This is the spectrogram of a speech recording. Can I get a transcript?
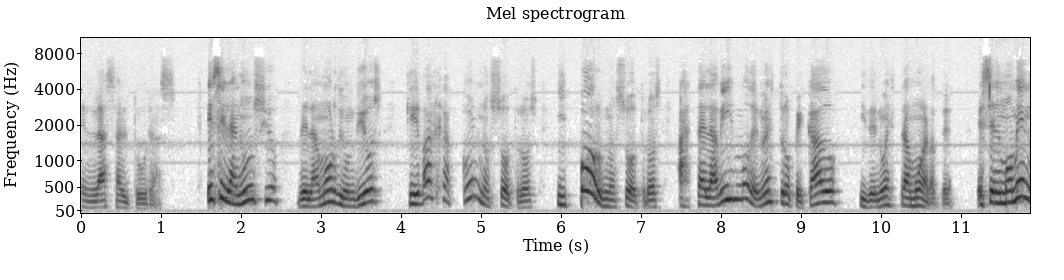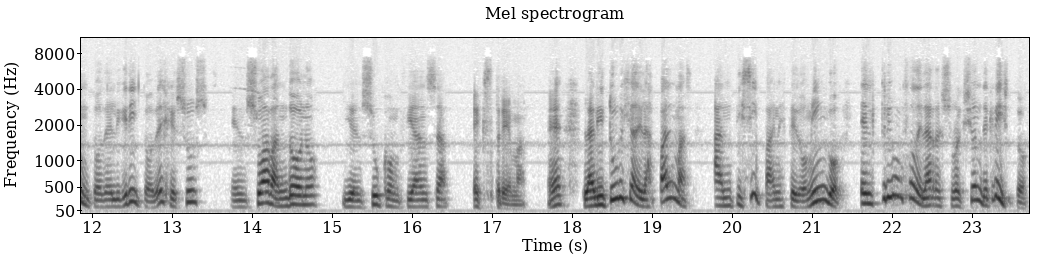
en las alturas. Es el anuncio del amor de un Dios que baja con nosotros y por nosotros hasta el abismo de nuestro pecado y de nuestra muerte. Es el momento del grito de Jesús en su abandono y en su confianza extrema. ¿eh? La liturgia de las palmas anticipa en este domingo el triunfo de la resurrección de Cristo,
